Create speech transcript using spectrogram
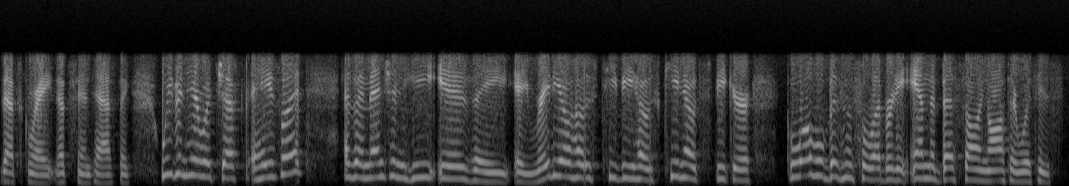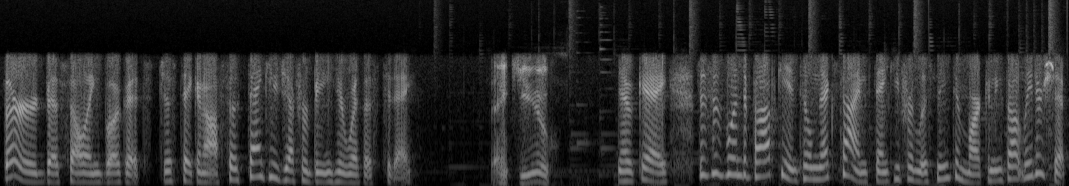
That's great. That's fantastic. We've been here with Jeff Hayzlett. As I mentioned, he is a, a radio host, TV host, keynote speaker, global business celebrity, and the best-selling author with his third best-selling book that's just taken off. So thank you, Jeff, for being here with us today. Thank you. Okay. This is Linda Popky. Until next time, thank you for listening to Marketing Thought Leadership.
